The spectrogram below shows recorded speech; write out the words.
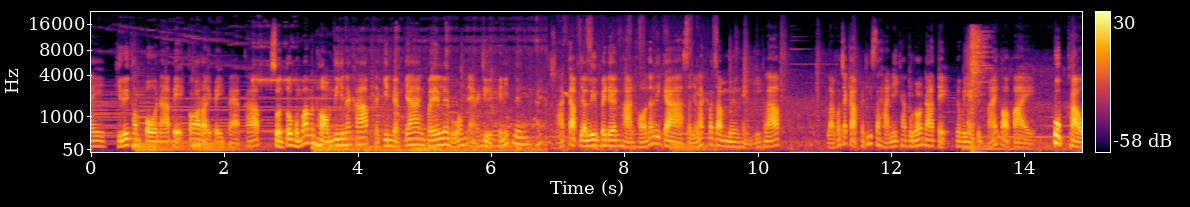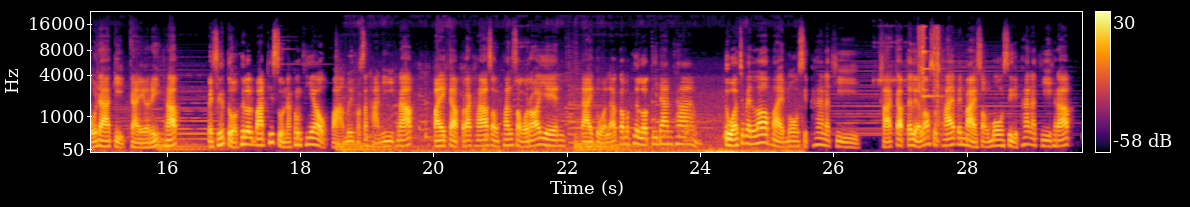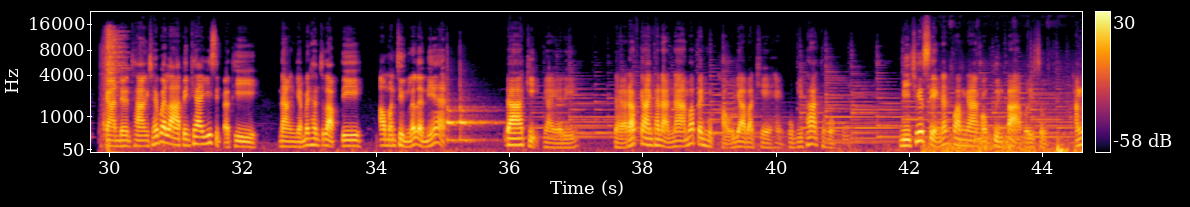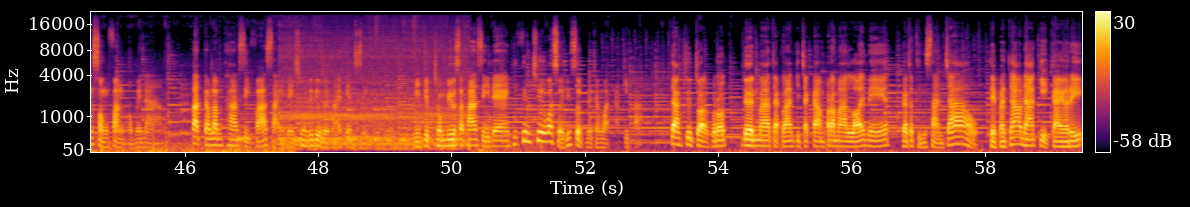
กิริทัมโปนาเบะก็อร่อยไปอีกแบบครับ ส่วนตัวผมว่ามันหอมดีนะครับ แต่กินแบบย่างไปเรื่อยๆผมว่ามันแอบจืดไปนิดนึงขากลับอย่าลืมไปเดินผ่านหอนาฬิกาสัญลักษณ์ประจำเมืองแห่งนี้ครับ เราก็จะกลับไปที่สถานีคากุโรดาเตะเพื่อไปยังจุดหมายต่อไปหุบเขาดากิไกริครับไปซื้อตั๋วขึ้นรถบัสที่ศูนย์นักท่องเที่ยวขวามือของสถานีครับ ไปกับราคา 2,200 เยน ได้ตั๋วแล้วก็มาขึ้นรถที่ด้านข้าง ตั๋วจะเป็นรอบบ่ายโมง 15 นาที ขากลับจะเหลือรอบสุดท้ายเป็นบ่าย2โมง45 นาทีครับ การเดินทางใช้เวลาเพียงแค่ 20 นาทีนั่งยังไม่ทันจะหลับดี เอามันถึงแล้วเหรอเนี่ย ดากิไงริได้รับการขนานนามว่าเป็นหุบเขายาบาเคแห่งภูมิภาคโทโฮกุมีชื่อเสียงด้านความงามของผืนป่าบริสุทธิ์ทั้งสองฝั่งของแม่น้ำตัดกับลำธารสีฟ้าใสในช่วงฤดูใบไม้เปลี่ยนสี มีจุดชมวิวสะพานสีแดงที่ขึ้นชื่อว่าสวยที่สุดในจังหวัดอากิตะ จากจุดจอดรถเดินมาจากลานกิจกรรมประมาณ 100 เมตร ก็จะถึงศาลเจ้า เทพเจ้าดากิไกริ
